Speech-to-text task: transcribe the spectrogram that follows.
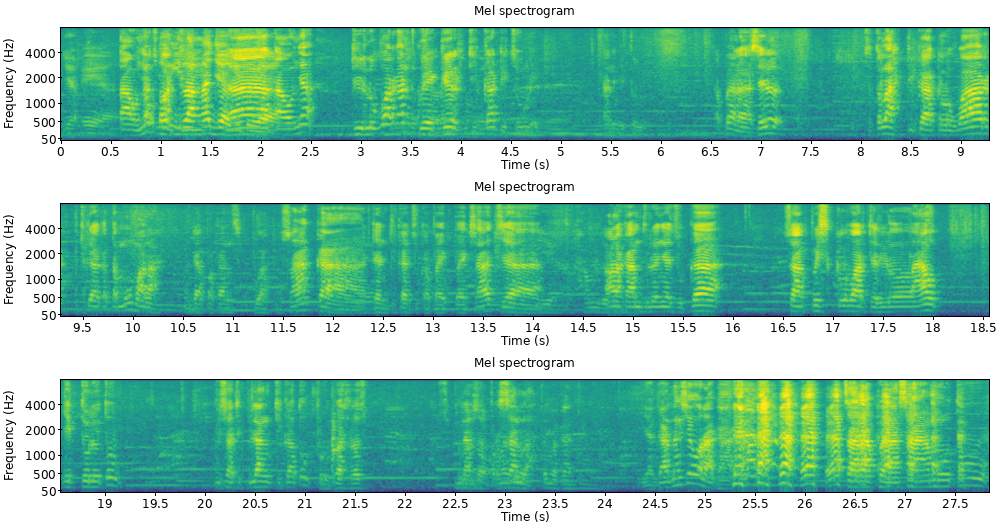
Ya iya. Taunya Atau cuma hilang aja gitu Nah, ya. taunya di luar kan geger Dika diculik. Kan gitu loh. Tapi hasil setelah Dika keluar Dika ketemu malah mendapatkan sebuah pusaka. Dan Dika juga baik-baik saja. Iya alhamdulillah. Alhamdulillahnya juga sehabis keluar dari laut Kidul itu bisa dibilang Dika tuh berubah 190% lah. Tambah ganteng ya ganteng sih orang kan cara bahasamu tuh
